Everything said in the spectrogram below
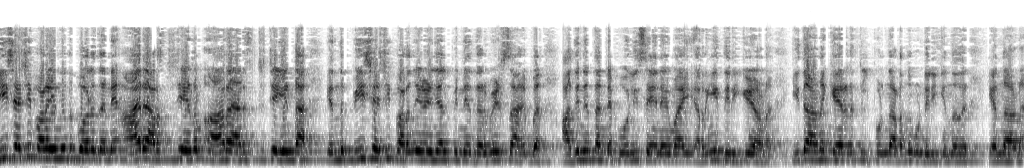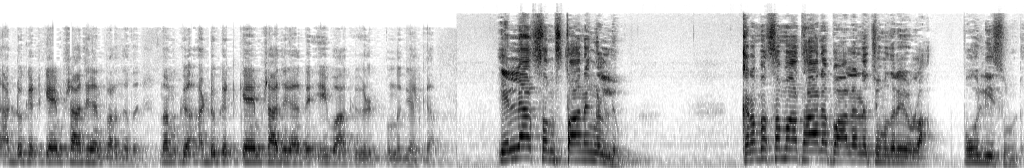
പി ശശി പറയുന്നത് പോലെ തന്നെ ആരെ അറസ്റ്റ് ചെയ്യണം ആരെ അറസ്റ്റ് ചെയ്യേണ്ട എന്ന് പി ശശി പറഞ്ഞു കഴിഞ്ഞാൽ പിന്നെ ദർവേഷ് സാഹിബ് അതിനെ തന്റെ പോലീസ് സേനയുമായി ഇറങ്ങിത്തിരിക്കുകയാണ്. ഇതാണ് കേരളത്തിൽ ഇപ്പോൾ നടന്നുകൊണ്ടിരിക്കുന്നത് എന്നാണ് അഡ്വക്കേറ്റ് കെ എം ഷാജഹാൻ പറഞ്ഞത്. നമുക്ക് അഡ്വക്കേറ്റ് കെ എം ഷാജഹാന്റെ ഈ വാക്കുകൾ ഒന്ന് കേൾക്കാം. എല്ലാ സംസ്ഥാനങ്ങളിലും ക്രമസമാധാന പാലന ചുമതലയുള്ള പോലീസുണ്ട്.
